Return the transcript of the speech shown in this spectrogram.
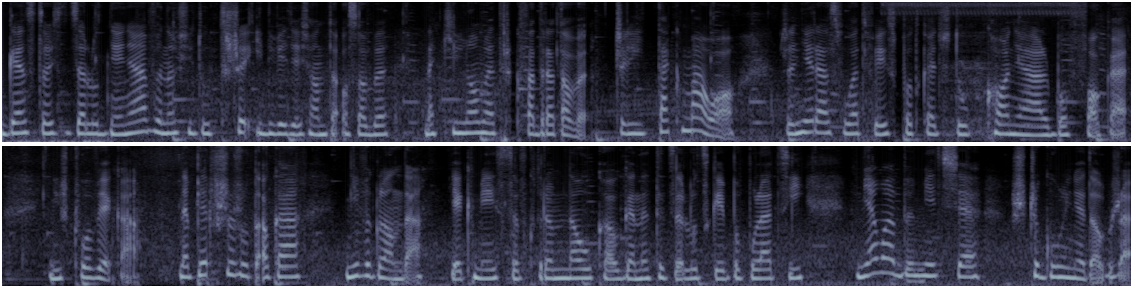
Gęstość zaludnienia wynosi tu 3,2 osoby na kilometr kwadratowy, czyli tak mało, że nieraz łatwiej spotkać tu konia albo fokę niż człowieka. Na pierwszy rzut oka nie wygląda jak miejsce, w którym nauka o genetyce ludzkiej populacji miałaby mieć się szczególnie dobrze.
